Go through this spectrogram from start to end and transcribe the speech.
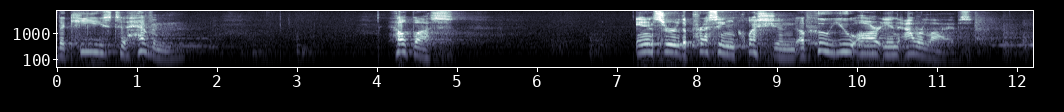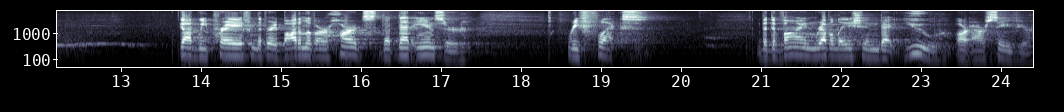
the keys to heaven. Help us answer the pressing question of who you are in our lives. God, we pray from the very bottom of our hearts that that answer reflects the divine revelation that you are our Savior,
